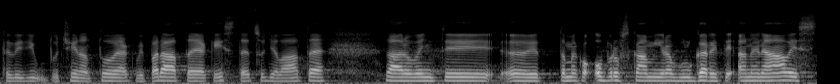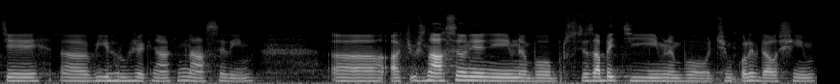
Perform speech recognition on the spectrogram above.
ty lidi útočí na to, jak vypadáte, jak jste, co děláte. Zároveň ty, eh, je tam jako obrovská míra vulgarity a nenávisti, výhružek nějakým násilím. Ať už znásilněním, nebo prostě zabitím, nebo čímkoliv dalším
